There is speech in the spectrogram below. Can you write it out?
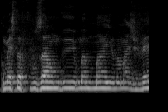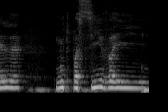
como esta fusão de uma mãe, uma mais velha, muito passiva e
